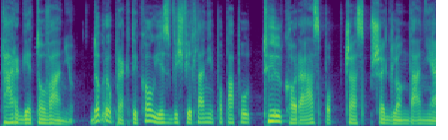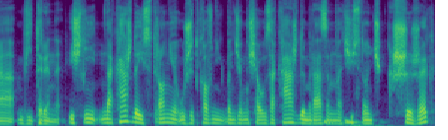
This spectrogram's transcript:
targetowaniu. Dobrą praktyką jest wyświetlanie pop-upu tylko raz podczas przeglądania witryny. Jeśli na każdej stronie użytkownik będzie musiał za każdym razem nacisnąć krzyżyk,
